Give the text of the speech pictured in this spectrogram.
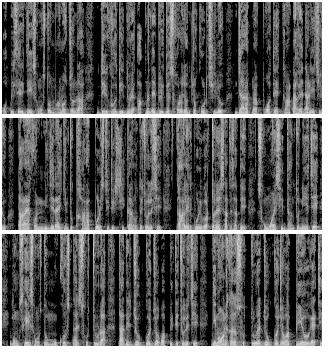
অফিসের যেই সমস্ত মানুষজনরা দীর্ঘদিন ধরে আপনাদের বিরুদ্ধে ষড়যন্ত্র করছিল, যারা আপনার পথে কাঁটা হয়ে দাঁড়িয়েছিল, তারা এখন নিজেরাই কিন্তু খারাপ পরিস্থিতির শিকার হতে চলেছে। কালের পরিবর্তনের সাথে সাথে সময় সিদ্ধান্ত নিয়েছে এবং সেই সমস্ত মুখোশধারী শত্রুরা তাদের যোগ্য জবাব পেতে চলেছে কিংবা অনেক হয়তো শত্রুরা যোগ্য জবাব পেয়েও গেছে।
